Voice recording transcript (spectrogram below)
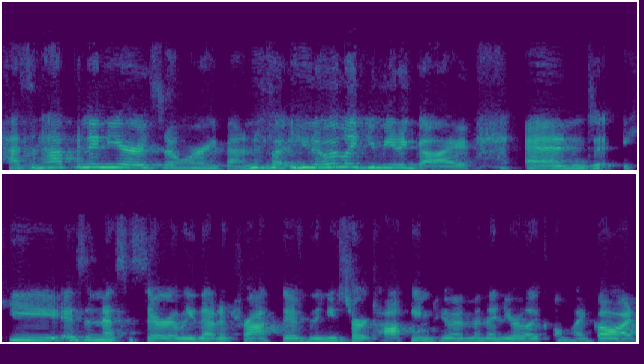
hasn't happened in years don't worry ben but you know like you meet a guy and he isn't necessarily that attractive then you start talking to him and then you're like oh my god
